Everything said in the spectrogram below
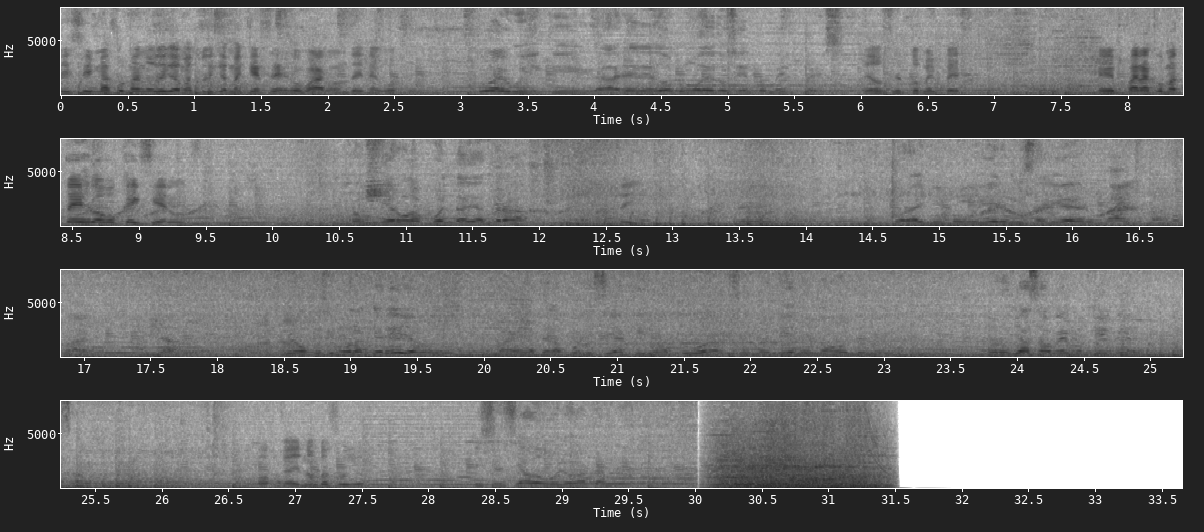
Sí, sí, más o menos, dígame, explíqueme, ¿qué se robaron de negocio? Pues, Tuve wiki, alrededor como de 200 mil pesos. De 200 mil pesos. Eh, para cometer el robo, ¿qué hicieron? Rompieron la puerta de atrás, Sí. eh, por ahí mismo huyeron y salieron. Y pusimos la querella, imagínate, la policía aquí no actúa si no tiene una orden. Pero ya sabemos quién es. ya sabemos. Ok, ¿nombre suyo? Licenciado Julio Lacandera.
